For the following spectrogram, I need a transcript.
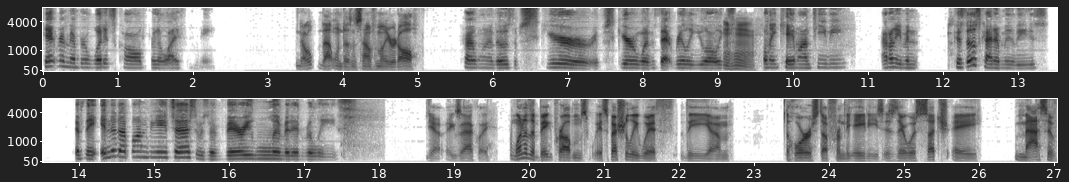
Can't remember what it's called for the life of me. Nope, that one doesn't sound familiar at all. Probably one of those obscure, obscure ones that really you only Mhm. only came on TV. I don't even because those kind of movies, if they ended up on VHS, it was a very limited release. Yeah, exactly. One of the big problems, especially with the um, the horror stuff from the '80s, is there was such a massive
